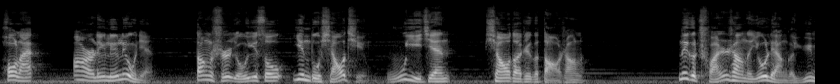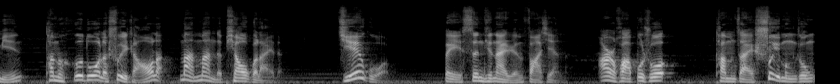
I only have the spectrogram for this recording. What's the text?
后来，二零零六年，当时有一艘印度小艇无意间飘到这个岛上了。那个船上呢有两个渔民，他们喝多了睡着了，慢慢的飘过来的，结果被森提奈人发现了。二话不说，他们在睡梦中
